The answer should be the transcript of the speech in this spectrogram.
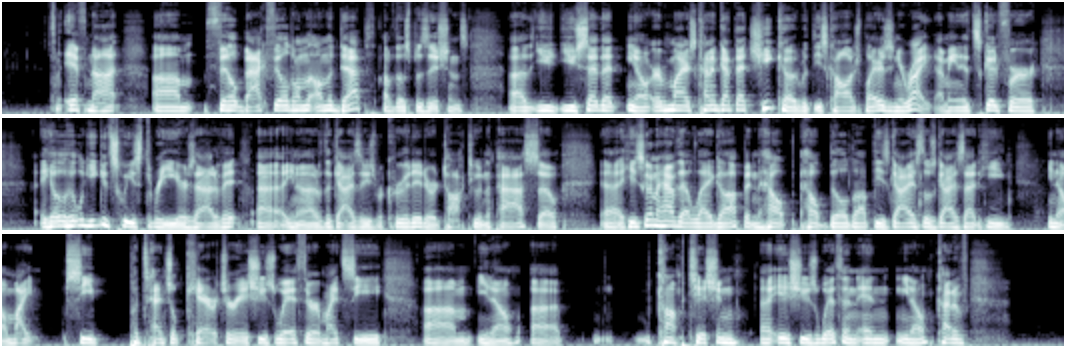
If not, um, fill backfilled on the on the depth of those positions. Uh, you you said that you know Urban Meyer's kind of got that cheat code with these college players, and you're right. I mean, it's good for he'll, he'll he could squeeze three years out of it, uh, you know, out of the guys that he's recruited or talked to in the past. So uh, he's going to have that leg up and help help build up these guys, those guys that he you know might see potential character issues with or might see um, you know uh, competition uh, issues with and and you know kind of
